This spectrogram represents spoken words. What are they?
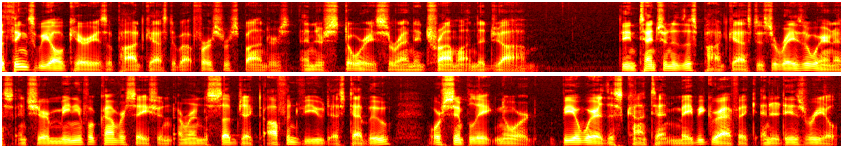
The Things We All Carry is a podcast about first responders and their stories surrounding trauma on the job. The intention of this podcast is to raise awareness and share meaningful conversation around a subject often viewed as taboo or simply ignored. Be aware this content may be graphic and it is real.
